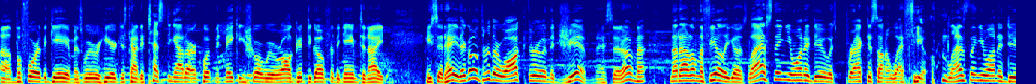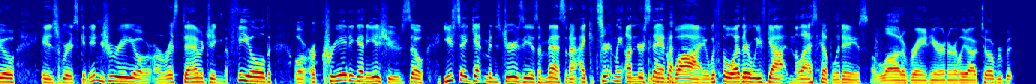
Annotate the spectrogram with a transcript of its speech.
uh, before the game, as we were here just kind of testing out our equipment, making sure we were all good to go for the game tonight, He said, "Hey, they're going through their walkthrough in the gym." And I said, "Oh, not not out on the field." He goes, "Last thing you want to do is practice on a wet field. Last thing you want to do is risk an injury or, or risk damaging the field or, or, creating any issues." So you say Getman's jersey is a mess, and I, I can certainly understand why with the weather we've got in the last couple of days. A lot of rain here in early October, but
